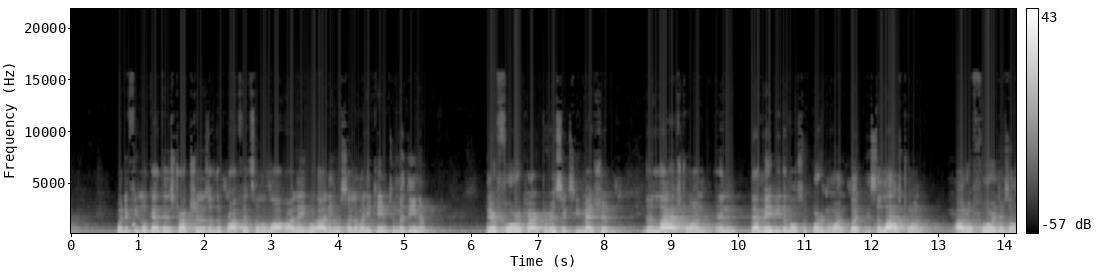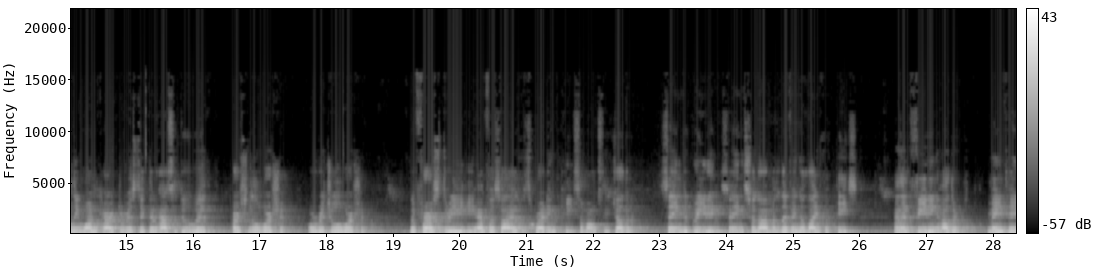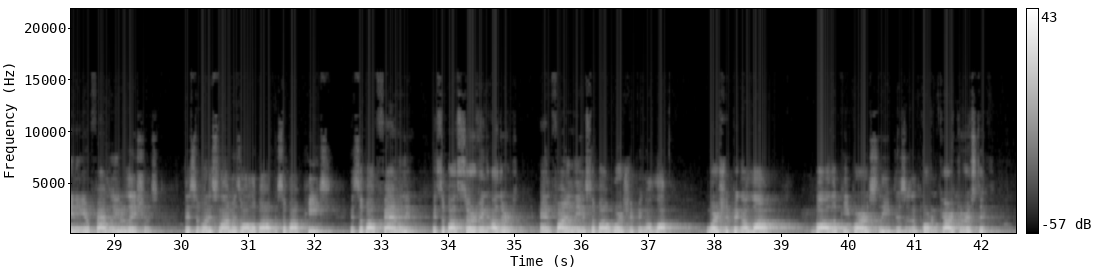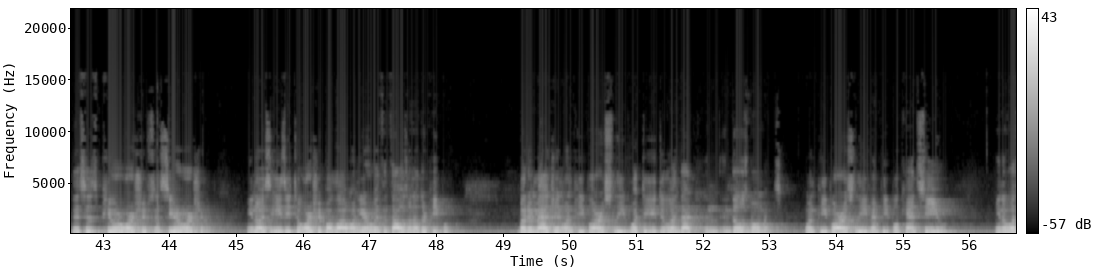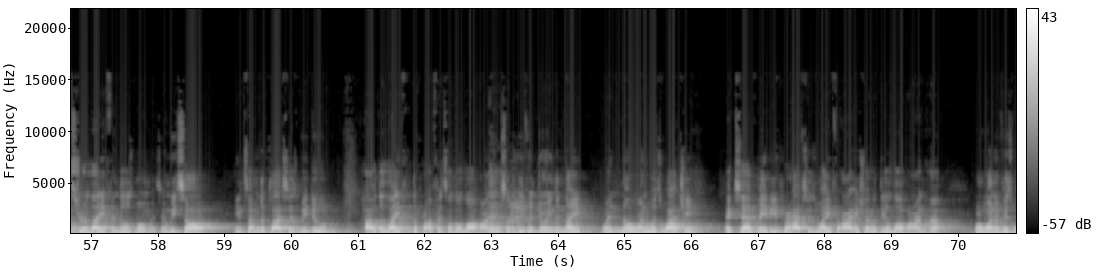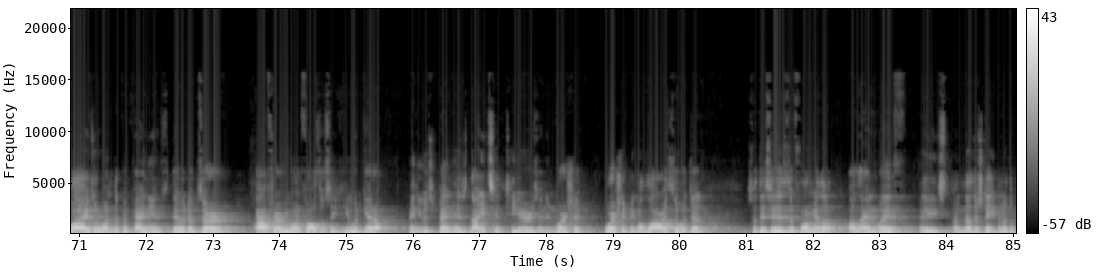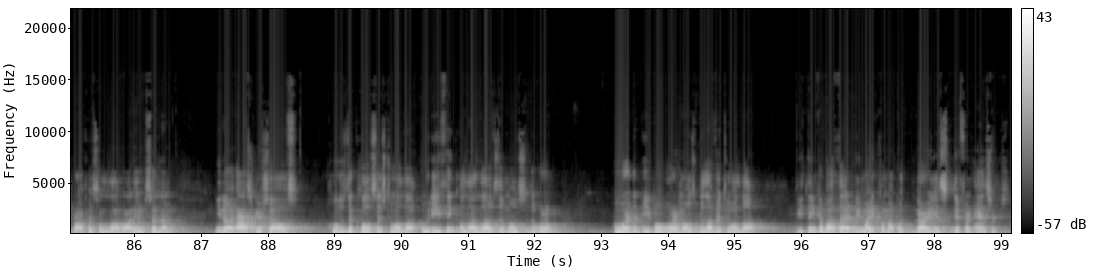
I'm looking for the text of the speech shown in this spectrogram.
But if you look at the instructions of the Prophet ﷺ when he came to Medina, there are four characteristics he mentioned the last one, and that may be the most important one, but it's the last one. Out of four, there's only one characteristic that has to do with personal worship or ritual worship. The first three he emphasized was spreading peace amongst each other, saying the greetings, saying salam, and living a life of peace, and then feeding others, maintaining your family relations. This is what Islam is all about. It's about peace, it's about family, it's about serving others, and finally, it's about worshiping Allah worshipping Allah while the people are asleep. This is an important characteristic. This is pure worship, sincere worship. You know, it's easy to worship Allah when you're with a thousand other people. But imagine when people are asleep, what do you do in, that, in, in those moments? When people are asleep and people can't see you. You know, what's your life in those moments? And we saw in some of the classes we do how the life of the Prophet, ﷺ, even during the night, when no one was watching, except maybe perhaps his wife Aisha or one of his wives or one of the companions, they would observe after everyone falls asleep, he would get up and he would spend his nights in tears and in worship, worshipping Allah Azza wa. So this is the formula. I'll end with a, another statement of the Prophet wasallam. You know, ask yourselves, who's the closest to Allah? Who do you think Allah loves the most in the world? Who are the people who are most beloved to Allah? If you think about that, we might come up with various different answers.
